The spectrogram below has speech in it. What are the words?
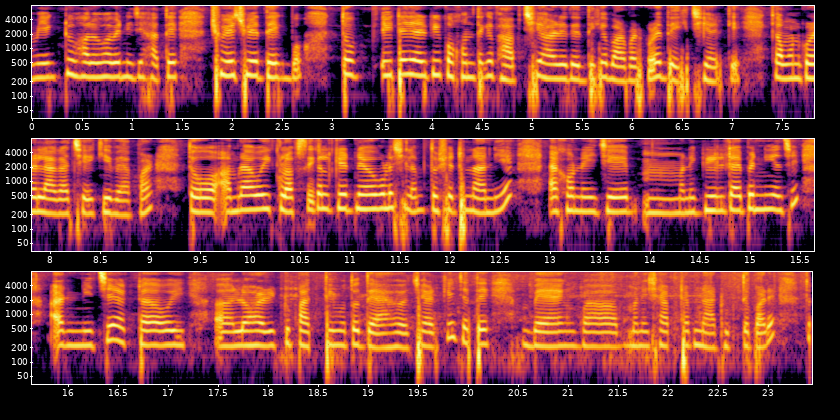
আমি একটু ভালোভাবে নিজে হাতে ছুঁয়ে ছুঁয়ে দেখব। তো এইটাই আর কি কখন থেকে ভাবছি আর এদের দিকে বারবার করে দেখছি আর কি, কেমন করে লাগাচ্ছে, কী ব্যাপার। তো আমরা ওই ক্লপসিক্যাল গেট নেব বলেছিলাম, তো সেটা না নিয়ে এখন এই যে মানে গ্রিল টাইপের নিয়েছি, আর নিচে একটা ওই লোহার একটু পাত্তি মতো দেয়া হয়েছে আর কি, যাতে ব্যাং বা মানে সাপ টাপ না ঢুকতে পারে। তো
